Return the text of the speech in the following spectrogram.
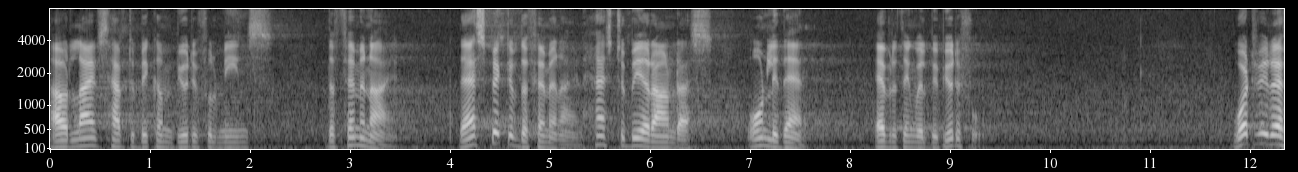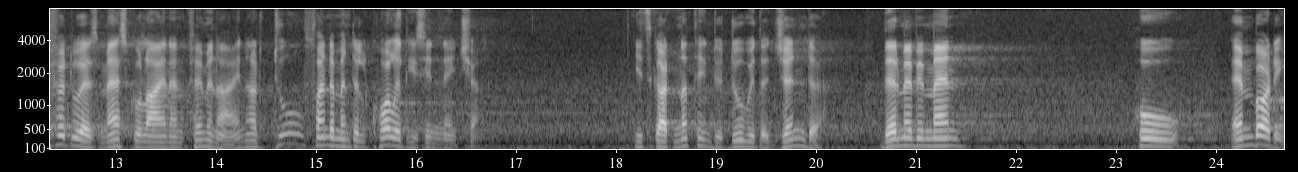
Our lives have to become beautiful means the feminine, the aspect of the feminine has to be around us, only then everything will be beautiful. What we refer to as masculine and feminine are two fundamental qualities in nature. It's got nothing to do with the gender. There may be men who embody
